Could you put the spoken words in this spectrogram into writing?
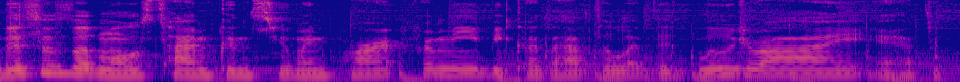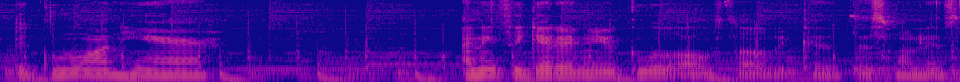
This is the most time consuming part for me because I have to let the glue dry. I have to put the glue on here. I need to get a new glue also because this one is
